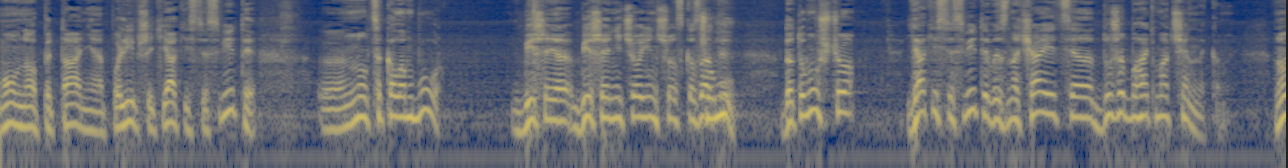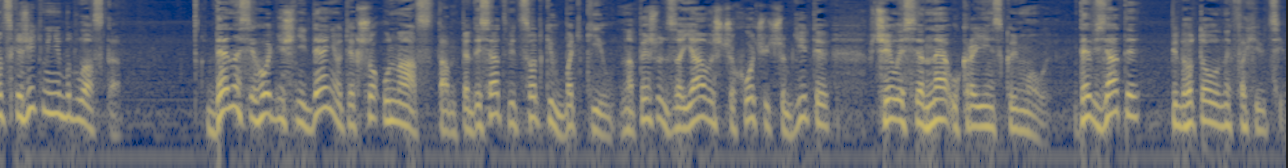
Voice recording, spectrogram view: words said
мовного питання поліпшить якість освіти, е, ну це каламбур. Більше я більше нічого іншого сказати. Чому? Да тому що якість освіти визначається дуже багатьма чинниками. Ну от скажіть мені, будь ласка, де на сьогоднішній день, от якщо у нас там 50% батьків напишуть заяви, що хочуть, щоб діти вчилися не українською мовою, де взяти підготовлених фахівців,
